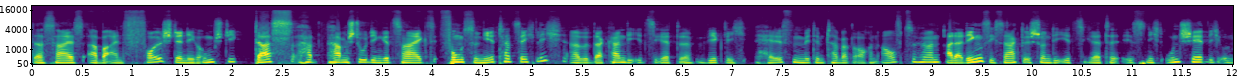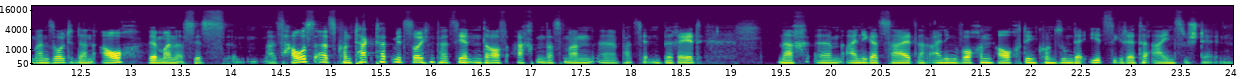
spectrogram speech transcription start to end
Das heißt aber ein vollständiger Umstieg, das hat, haben Studien gezeigt, funktioniert tatsächlich. Also da kann die E-Zigarette wirklich helfen, mit dem Tabakrauchen aufzuhören. Allerdings, ich sagte es schon, die E-Zigarette ist nicht unschädlich und man sollte dann auch, wenn man das jetzt ähm, als Hausarzt Kontakt hat mit solchen Patienten, darauf achten, dass man äh, Patienten berät, nach ähm, einiger Zeit, nach einigen Wochen auch den Konsum der E-Zigarette einzustellen.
